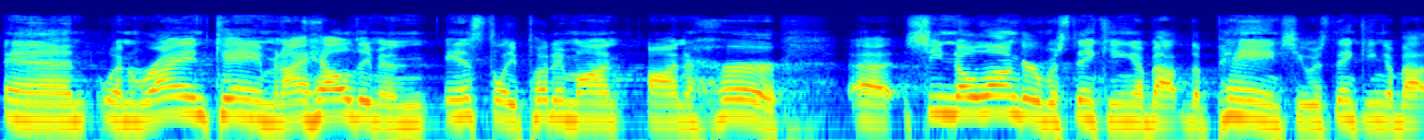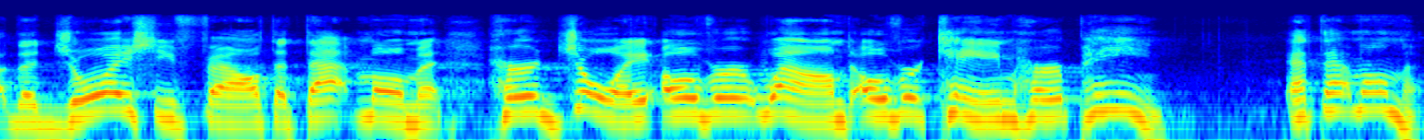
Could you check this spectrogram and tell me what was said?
And when Ryan came and I held him and instantly put him on, on her, uh, she no longer was thinking about the pain. She was thinking about the joy she felt at that moment. Her joy overwhelmed, overcame her pain at that moment.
